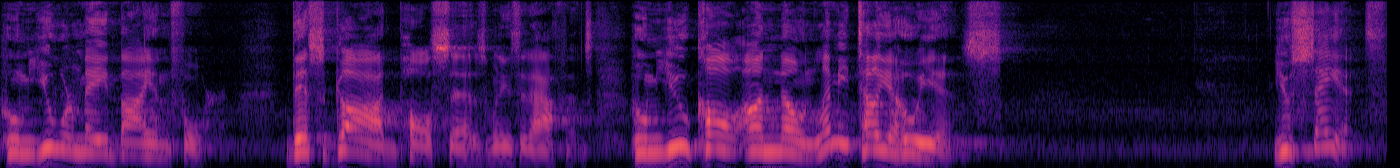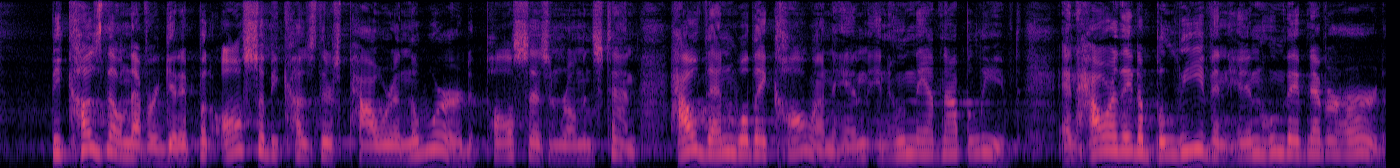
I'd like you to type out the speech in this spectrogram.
whom you were made by and for. This God, Paul says when he's at Athens, whom you call unknown. Let me tell you who he is. You say it because they'll never get it, but also because there's power in the word. Paul says in Romans 10, How then will they call on him in whom they have not believed? And how are they to believe in him whom they've never heard?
